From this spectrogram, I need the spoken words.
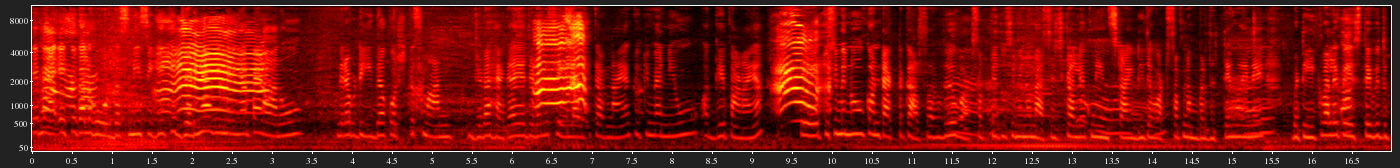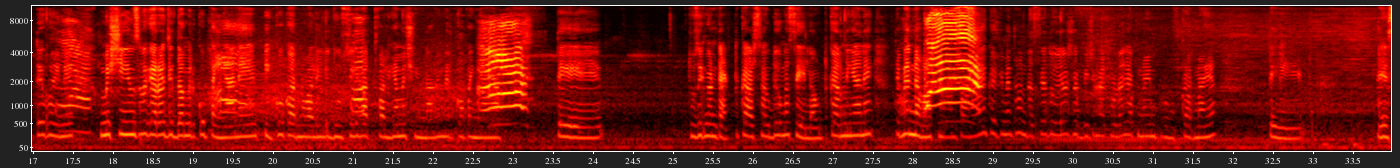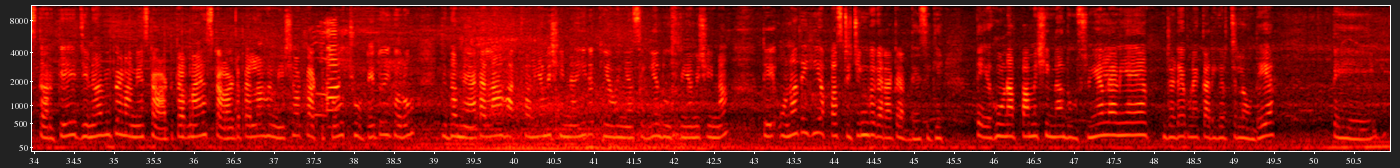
ਤੇ ਮੈਂ ਇੱਕ ਗੱਲ ਹੋਰ ਦੱਸਣੀ ਸੀਗੀ ਕਿ ਜਿਹੜੀਆਂ ਵੀ ਮੇਰੀਆਂ ਭੈਣਾਂ ਨੂੰ ਮੇਰਾ ਬੁਟੀਕ ਦਾ ਕੁਝ ਕੁ ਸਮਾਨ ਜਿਹੜਾ ਹੈਗਾ ਹੈ ਜਿਹੜਾ ਮੈਂ ਸੇਲ ਆਊਟ ਕਰਨਾ ਹੈ ਕਿਉਂਕਿ ਮੈਂ ਨਿਊ ਅੱਗੇ ਪਾਣਾ ਆ, ਤੇ ਤੁਸੀਂ ਮੈਨੂੰ ਕੰਟੈਕਟ ਕਰ ਸਕਦੇ ਹੋ WhatsApp ਤੇ, ਤੁਸੀਂ ਮੈਨੂੰ ਮੈਸੇਜ ਕਰ ਲਿਓ, ਆਪਣੀ ਇੰਸਟਾ ਆਈਡੀ ਤੇ WhatsApp ਨੰਬਰ ਦਿੱਤੇ ਹੋਏ ਨੇ, ਬੁਟੀਕ ਵਾਲੇ ਪੇਜ ਤੇ ਵੀ ਦਿੱਤੇ ਹੋਏ ਨੇ। ਮਸ਼ੀਨਸ ਵਗੈਰਾ ਜਿੱਦਾਂ ਮੇਰੇ ਕੋਲ ਪਈਆਂ ਨੇ ਪੀਕੋ ਕਰਨ ਵਾਲੀ ਵੀ ਦੂਸਰੀ ਹੱਥ ਵਾਲੀਆਂ ਮਸ਼ੀਨਾਂ ਵੀ ਮੇਰੇ ਕੋਲ ਪਈਆਂ ਨੇ। ਤੇ ਤੁਸੀਂ ਕੰਟੈਕਟ ਕਰ ਸਕਦੇ ਹੋ, ਮੈਂ ਸੇਲ ਆਊਟ ਕਰਨੀਆਂ ਨੇ ਤੇ ਮੈਂ ਨਵਾਂ ਫੋਨ ਪਾਉਣਾ ਹੈ, ਕਿਉਂਕਿ ਮੈਂ ਤੁਹਾਨੂੰ ਦੱਸਿਆ 2026 ਚ ਮੈਂ ਥੋੜਾ ਜਿਹਾ ਆਪਣਾ ਇੰਪਰੂਵ ਕਰਨਾ ਹੈ ਤੇ ਇਸ ਕਰਕੇ ਜਿਨ੍ਹਾਂ ਵੀ ਭੈਣਾਂ ਨੇ ਸਟਾਰਟ ਕਰਨਾ ਹੈ ਸਟਾਰਟ ਪਹਿਲਾਂ ਹਮੇਸ਼ਾ ਘੱਟ ਤੋਂ ਛੋਟੇ ਤੋਂ ਹੀ ਕਰੋ। ਜਿੱਦਾਂ ਮੈਂ ਪਹਿਲਾਂ ਹੱਥ ਵਾਲੀਆਂ ਮਸ਼ੀਨਾਂ ਹੀ ਰੱਖੀਆਂ ਹੋਈਆਂ ਸੀਗੀਆਂ, ਦੂਸਰੀਆਂ ਮਸ਼ੀਨਾਂ, ਤੇ ਉਹਨਾਂ ਤੇ ਹੀ ਆਪਾਂ ਸਟਿਚਿੰਗ ਵਗੈਰਾ ਕਰਦੇ ਸੀਗੇ। ਤੇ ਹੁਣ ਆਪਾਂ ਮਸ਼ੀਨਾਂ ਦੂਸਰੀਆਂ ਲੈਣੀਆਂ ਆ, ਜਿਹੜੇ ਆਪਣੇ ਕਾਰੀਗਰ ਚਲਾਉਂਦੇ ਆ। ਤੇ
